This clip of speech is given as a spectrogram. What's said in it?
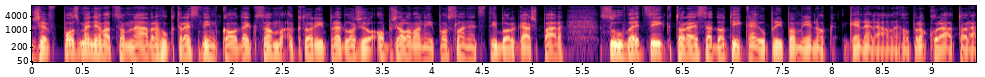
že v pozmeňovacom návrhu k trestným kódexom, ktorý predložil obžalovaný poslanec Tibor Gašpar, sú veci, ktoré sa dotýkajú pripomienok generálneho prokurátora.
